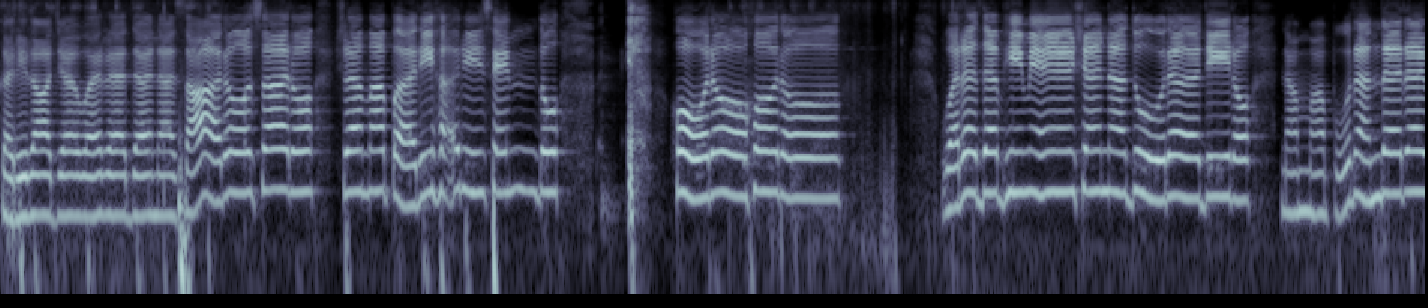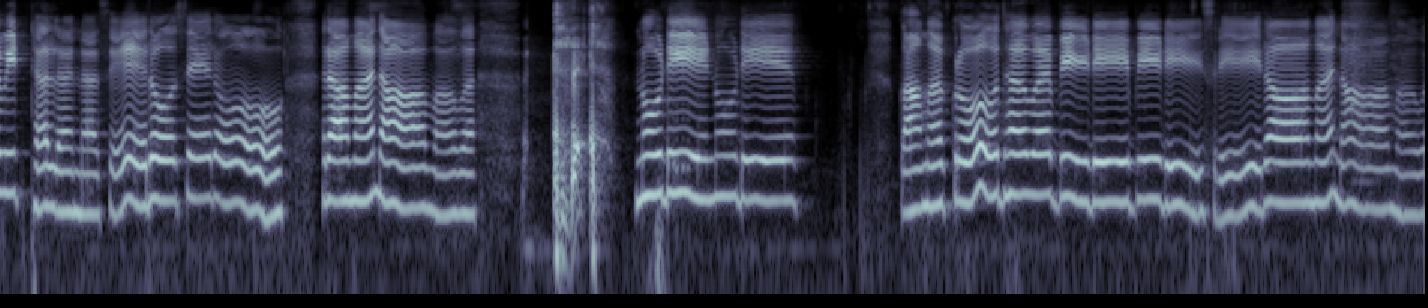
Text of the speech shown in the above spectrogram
ಕರಿರಾಜವರದನ ಸಾರೋ ಸಾರೋ, ಶ್ರಮ ಪರಿಹರಿಸೆಂದು ಹೋರೋ ಹೋರೋ. ವರದ ಭೀಮೇಶನ ದೂರದಿರೋ ನಮ್ಮ ಪುರಂದರ ವಿಠಲನ ಸೇರೋ ಸೇರೋ ರಾಮನಾಮವ. ನುಡಿ ನುಡಿ ಕಾಮಕ್ರೋಧವ ಬಿಡಿ ಬಿಡಿ ಶ್ರೀರಾಮನಾಮವ.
